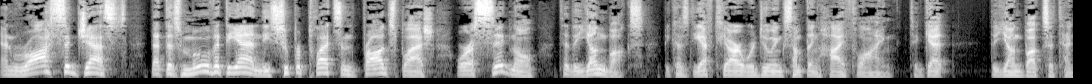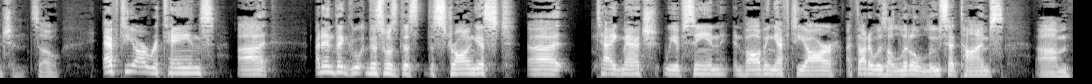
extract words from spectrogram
And Ross suggests that this move at the end, the superplex and frog splash, were a signal to the Young Bucks because the FTR were doing something high flying to get the Young Bucks' attention. So FTR retains. Uh, I didn't think this was the, the strongest uh, tag match we have seen involving FTR. I thought it was a little loose at times. Um,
